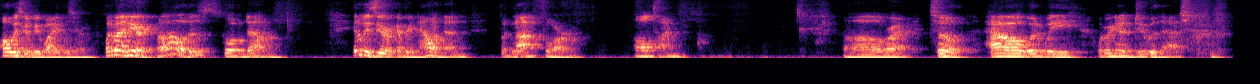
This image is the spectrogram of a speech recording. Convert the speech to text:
always going to be y equals zero. What about here? Oh, this go up and down. It'll be zero every now and then, but not for all time. All right. So how would we, what are we going to do with that?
